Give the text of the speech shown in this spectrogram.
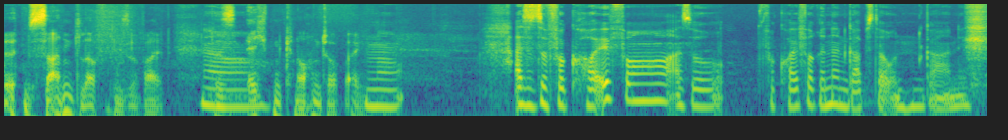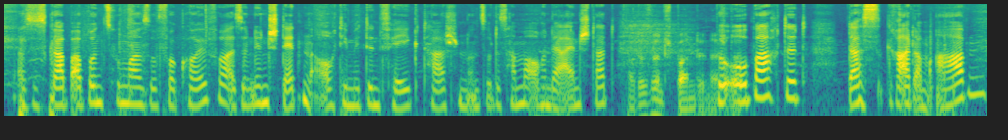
im Sand laufen die so weit. Ja. Das ist echt ein Knochenjob eigentlich. Ja. Also so Verkäufer, also Verkäuferinnen gab es da unten gar nicht. Also es gab ab und zu mal so Verkäufer, also in den Städten auch, die mit den Fake-Taschen und so. Das haben wir auch in der mhm. einen Stadt ja, das ist entspannt in der beobachtet. Stadt dass gerade am Abend,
